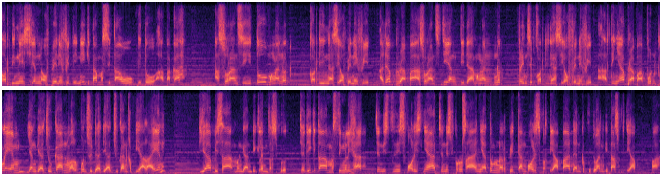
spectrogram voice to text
coordination of benefit ini kita mesti tahu gitu apakah asuransi itu menganut koordinasi of benefit. Ada beberapa asuransi yang tidak menganut prinsip koordinasi of benefit. Artinya berapapun klaim yang diajukan walaupun sudah diajukan ke pihak lain, dia bisa mengganti klaim tersebut. Jadi kita mesti melihat jenis-jenis polisnya, jenis perusahaannya itu menerbitkan polis seperti apa dan kebutuhan kita seperti apa.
